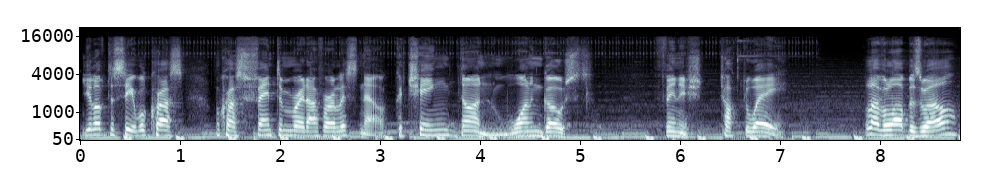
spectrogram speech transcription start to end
You love to see it. We'll cross we'll cross Phantom right off our list now. Kaching done. One ghost. Finished. Tucked away. Level up as well.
